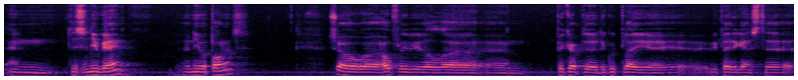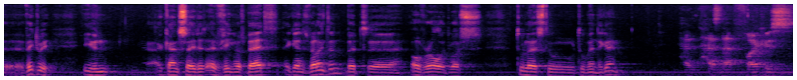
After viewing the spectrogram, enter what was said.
And this is a new game, a new opponent. So uh, hopefully we will uh, um, pick up the, the good play we played against Victory. Even I can't say that everything was bad against Wellington, but uh, overall it was too less to, to win the game. Has, has that focus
